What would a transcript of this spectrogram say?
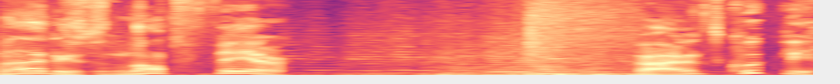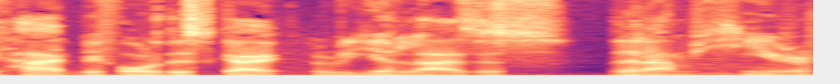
That is not fair. Alright, let's quickly hide before this guy realizes that I'm here.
